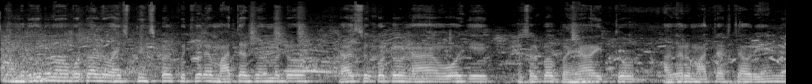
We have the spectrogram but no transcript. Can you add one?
ನಮ್ಮ ಹುಡುಗರು ಹೋಗ್ಬಿಟ್ಟು ಅಲ್ಲಿ ವೈಸ್ ಪ್ರಿನ್ಸಿಪಲ್ ಕೂತಿದ್ರೆ ಮಾತಾಡ್ಸಿ ಕ್ಲಾಸು ಕೊಟ್ಟು ನಾನು ಹೋಗಿ ಸ್ವಲ್ಪ ಭಯ ಇತ್ತು. ಹಾಗಾದ್ರು ಮಾತಾಡ್ಸ್ದೆ ಅವ್ರು ಏನು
